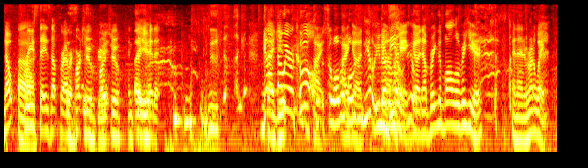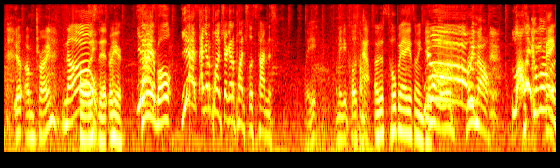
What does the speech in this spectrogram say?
Nope. Uh, freeze stays up forever Part two. Part two. until you you. hit it. Guys, Thank thought you. we were cool. Alright. So what was, Alright, what was good. the deal? You Good. never know Okay, deal. good. Now bring the ball over here, and then run away. Yep, I'm trying. No. Oh, this is it right here. Yes! Come here, ball. Yes, I got a punch. I got a punch. Let's time this. Wait, let me get close. I'm Ow. I'm just hoping I get something good. No, right we- now. Lolly, come on. Hey.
